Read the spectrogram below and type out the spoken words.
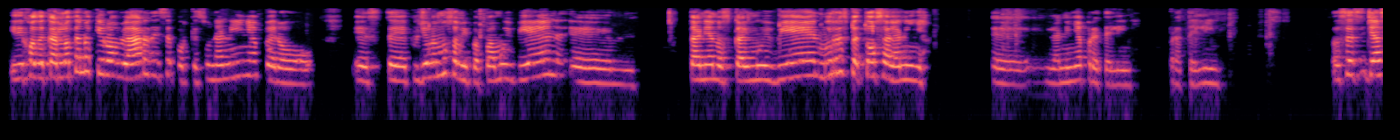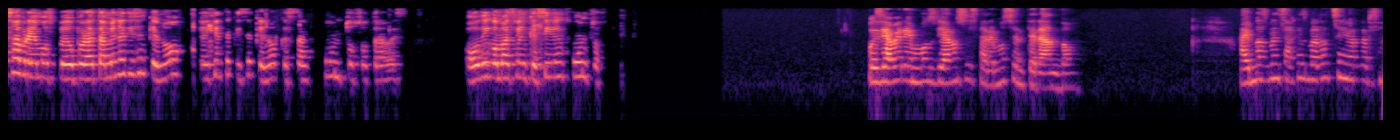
y dijo, de Carlota no quiero hablar, dice, porque es una niña, pero este, pues yo vemos a mi papá muy bien, em, Tania nos cae muy bien, muy respetuosa la niña, eh, la niña Pretelín, Pratelín. Entonces ya sabremos, pero, pero también dicen que no, hay gente que dice que no, que están juntos otra vez. O digo más bien que siguen juntos. Pues ya veremos, ya nos estaremos enterando. Hay más mensajes, ¿verdad, señor Garza?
